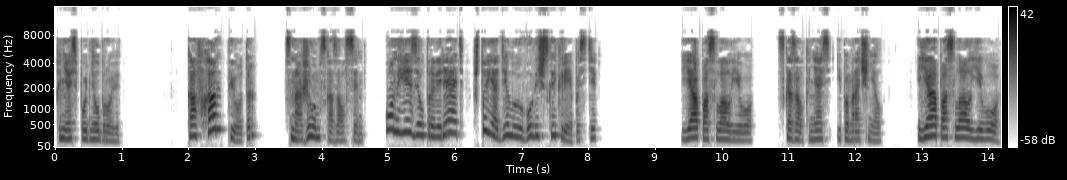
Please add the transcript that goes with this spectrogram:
князь поднял брови. Кавхан Петр, с нажимом сказал сын, он ездил проверять, что я делаю в Овечской крепости. Я послал его, — сказал князь и помрачнел. Я послал его,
